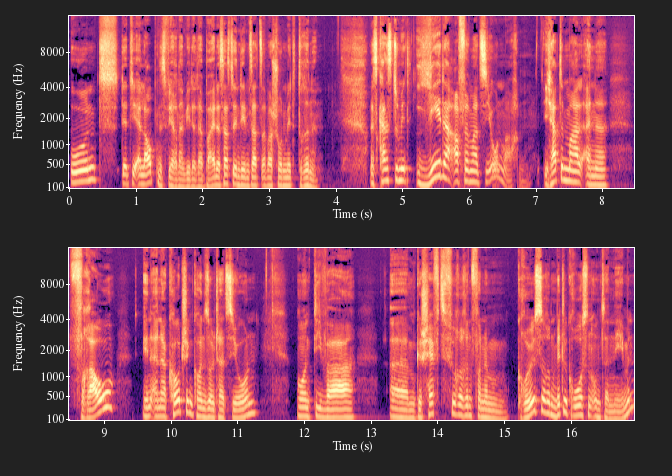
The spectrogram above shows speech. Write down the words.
und die Erlaubnis wäre dann wieder dabei. Das hast du in dem Satz aber schon mit drinnen. Und das kannst du mit jeder Affirmation machen. Ich hatte mal eine Frau, in einer Coaching-Konsultation und die war ähm, Geschäftsführerin von einem größeren, mittelgroßen Unternehmen.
